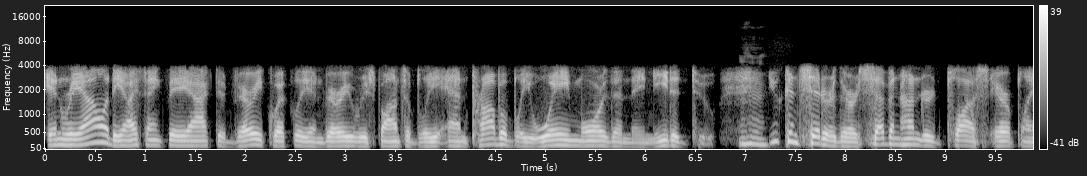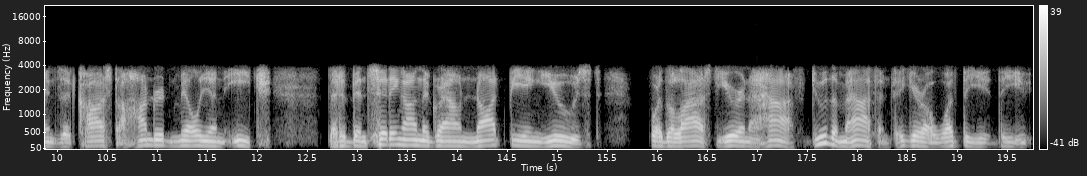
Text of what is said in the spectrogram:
in reality, I think they acted very quickly and very responsibly, and probably way more than they needed to. Mm-hmm. You consider there are 700 plus airplanes that cost a hundred million each that have been sitting on the ground not being used for the last year and a half. Do the math and figure out what the the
